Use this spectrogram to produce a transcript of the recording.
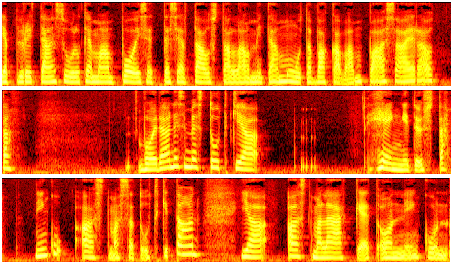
ja pyritään sulkemaan pois, että siellä taustalla on mitään muuta vakavampaa sairautta. Voidaan esimerkiksi tutkia hengitystä, niin kuin astmassa tutkitaan. Ja astmalääkkeet on niin kuin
